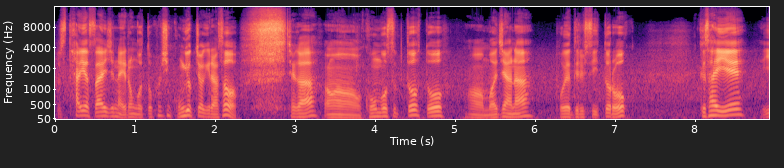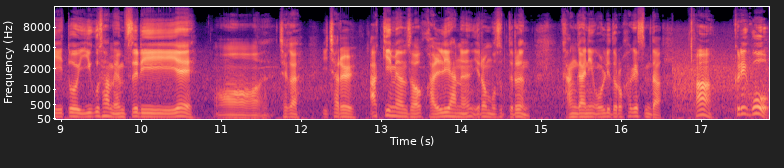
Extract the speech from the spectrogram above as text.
그래서 타이어 사이즈나 이런 것도 훨씬 공격적이라서 제가 어, 그 모습도 또 어, 머지않아 보여드릴 수 있도록 그 사이에 이 또 293 M3의 어, 제가 이 차를 아끼면서 관리하는 이런 모습들은 간간히 올리도록 하겠습니다. 아 그리고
